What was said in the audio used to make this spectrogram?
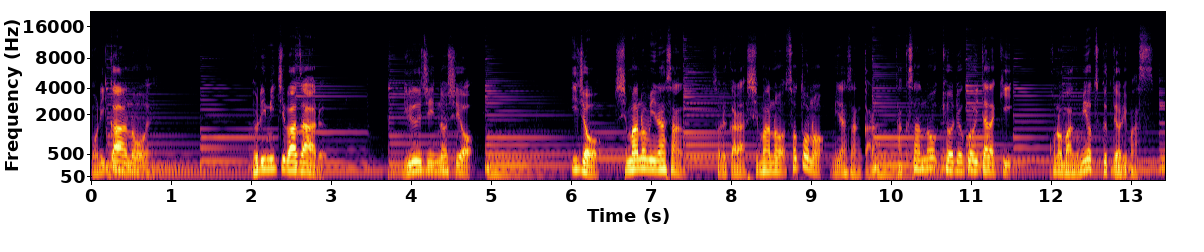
森川農園。寄り道バザール。龍神の塩。以上島の皆さん。それから島の外の皆さんからたくさんの協力をいただきこの番組を作っております。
